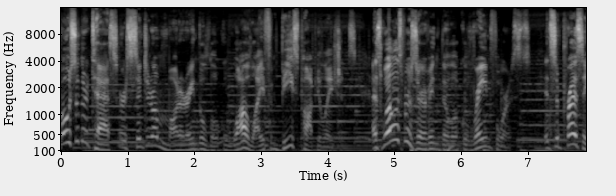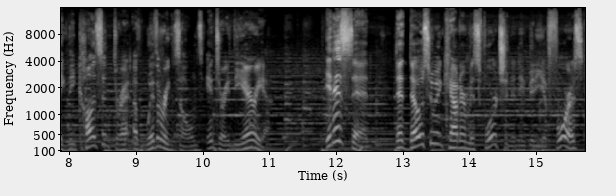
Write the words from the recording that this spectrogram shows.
Most of their tasks are centered on monitoring the local wildlife and beast populations, as well as preserving the local rainforests, and suppressing the constant threat of withering zones entering the area. It is said that those who encounter misfortune in Avidya Forest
